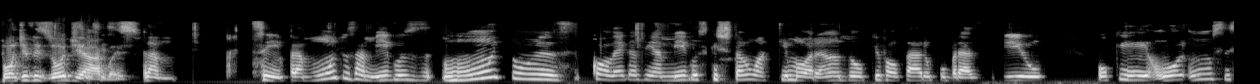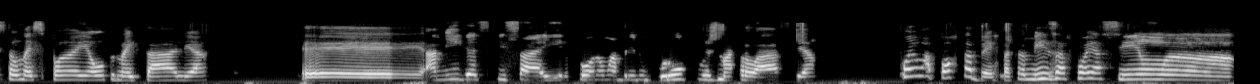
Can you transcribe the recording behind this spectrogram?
Foi um divisor de sim, águas. Sim, para muitos amigos, muitos colegas e amigos que estão aqui morando, que voltaram para o Brasil, ou que uns estão na Espanha, outros na Itália. É, amigas que saíram, foram abrindo grupos na Croácia. Foi uma porta aberta. A camisa foi assim uma,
